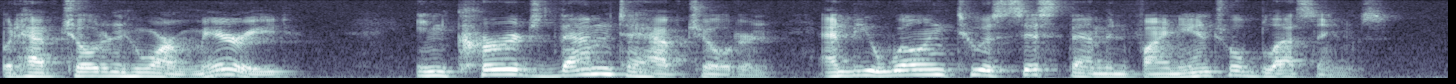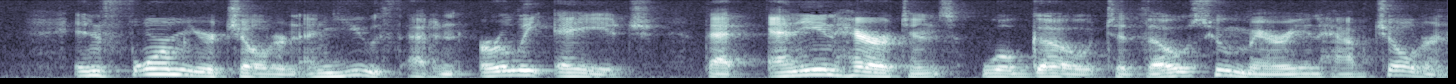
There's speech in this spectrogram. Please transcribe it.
but have children who are married, encourage them to have children and be willing to assist them in financial blessings. Inform your children and youth at an early age that any inheritance will go to those who marry and have children.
